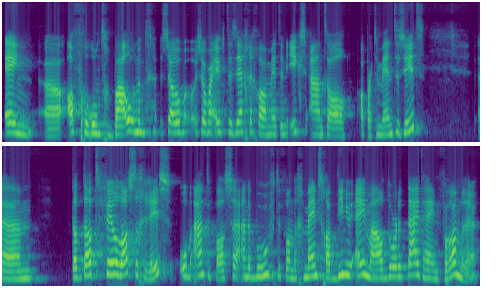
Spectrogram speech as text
één eh, afgerond gebouw, om het zo, maar even te zeggen, gewoon met een x aantal appartementen zit. Ehm, dat dat veel lastiger is om aan te passen aan de behoeften van de gemeenschap, die nu eenmaal door de tijd heen veranderen.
